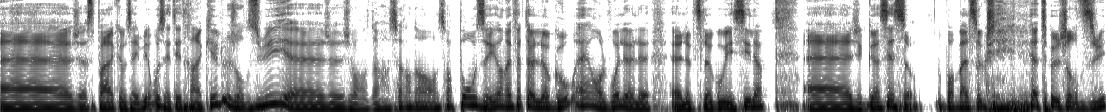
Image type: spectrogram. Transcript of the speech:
Euh, J'espère que vous avez bien. Vous été tranquille aujourd'hui. Euh, on, s'est reposé. On a fait un logo. Hein, on le voit, le, le, le, petit logo ici. là. Euh, j'ai gossé ça. Pas mal ça que j'ai fait aujourd'hui.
